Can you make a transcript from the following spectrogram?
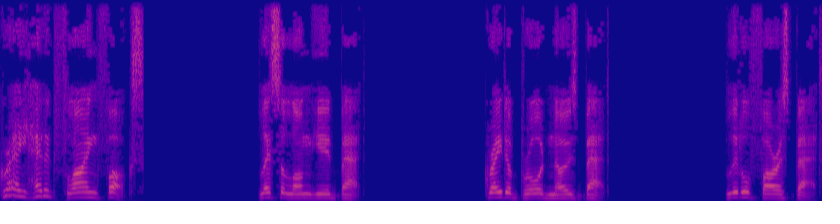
Gray-headed flying fox Lesser long-eared bat Greater broad-nosed bat Little forest bat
